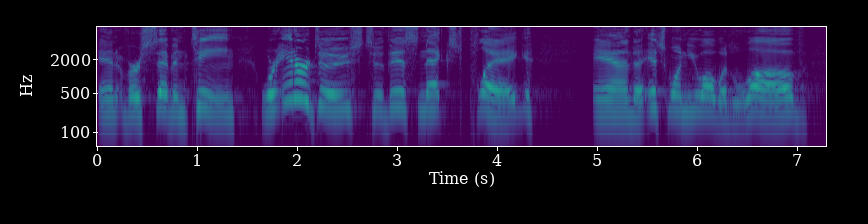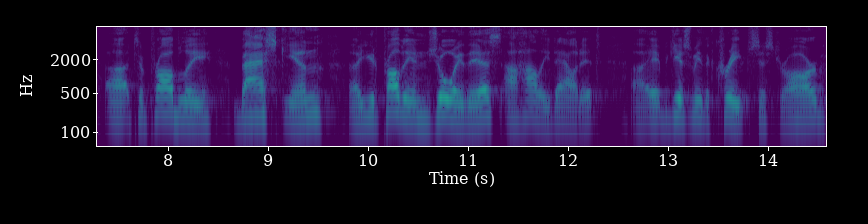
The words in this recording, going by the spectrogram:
in verse 17, we're introduced to this next plague, and uh, it's one you all would love uh, to probably bask in. Uh, you'd probably enjoy this. I highly doubt it. Uh, it gives me the creeps, Sister Arb.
